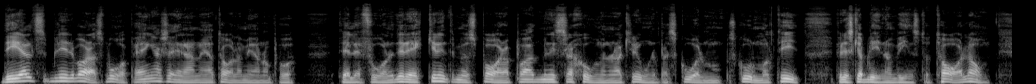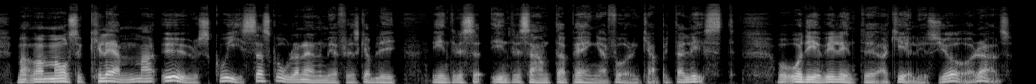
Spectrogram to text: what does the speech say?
Dels blir det bara småpengar, säger han när jag talar med honom på telefon. Det räcker inte med att spara på administrationen några kronor per skol, skolmåltid för det ska bli någon vinst att tala om. Man, man, måste klämma ur, squeeza skolan ännu mer för det ska bli intress intressanta pengar för en kapitalist. Och, och, det vill inte Akelius göra alltså.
